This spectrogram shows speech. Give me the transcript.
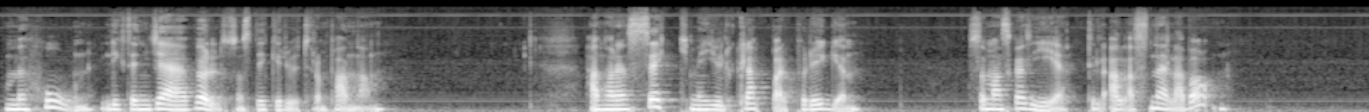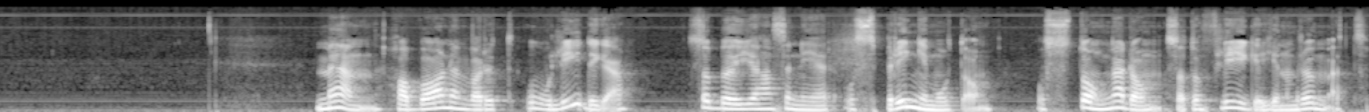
och med horn likt en djävul som sticker ut från pannan. Han har en säck med julklappar på ryggen som man ska ge till alla snälla barn. Men har barnen varit olydiga så böjer han sig ner och springer mot dem och stångar dem så att de flyger genom rummet.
